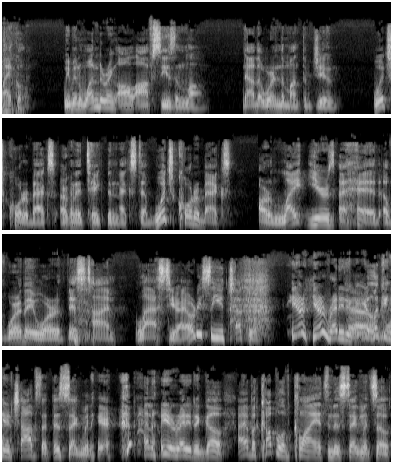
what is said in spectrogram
Michael, we've been wondering all offseason long, now that we're in the month of June, which quarterbacks are going to take the next step? Which quarterbacks are light years ahead of where they were this time last year? I already see you chuckling. You're you're ready to go. You're licking your chops at this segment here. I know you're ready to go. I have a couple of clients in this segment, so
